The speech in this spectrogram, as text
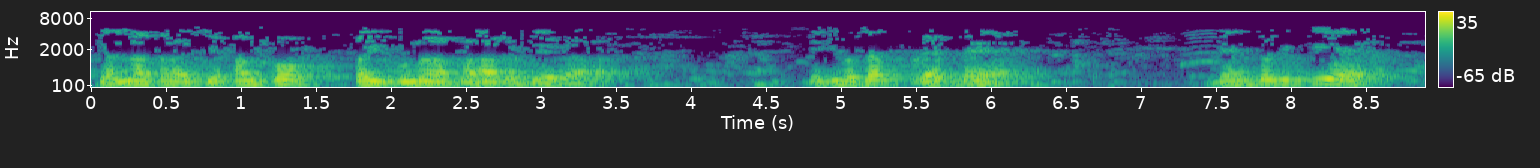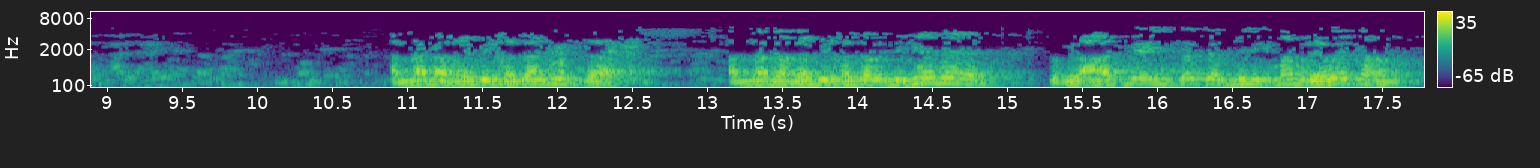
کہ اللہ تعالیٰ اس کے قرض کو کئی گنا بڑھا کر دے گا۔ لیکن وہ سب ریٹ میں ہے بینک تو دکھتی ہے۔ اللہ کا غیبی خزانہ نہیں تھا۔ اللہ کا غیبی خزانہ دکھے نا تو پھر آدمی عزت کا پھر ایمان رہے کہاں؟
